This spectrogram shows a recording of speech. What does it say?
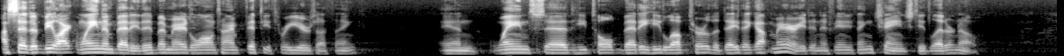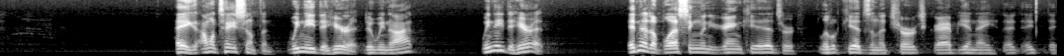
I said it'd be like Wayne and Betty. They've been married a long time 53 years, I think. And Wayne said he told Betty he loved her the day they got married, and if anything changed, he'd let her know. Hey, I want to tell you something. We need to hear it, do we not? We need to hear it. Isn't it a blessing when your grandkids or little kids in the church grab you and they, they, they, they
